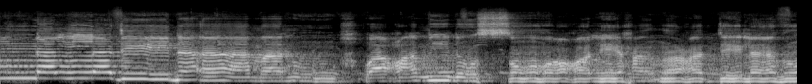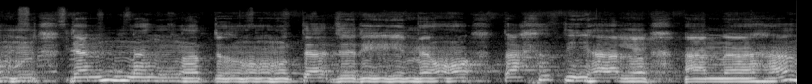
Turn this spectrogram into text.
ইন্নাল্লাযীনা আমানু ওয়া আমিলুস সালিহাতি লাহুম জান্নাতুন তাজরি মিন তাহতিহাল আনহার.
